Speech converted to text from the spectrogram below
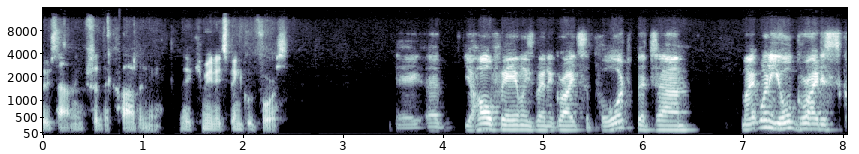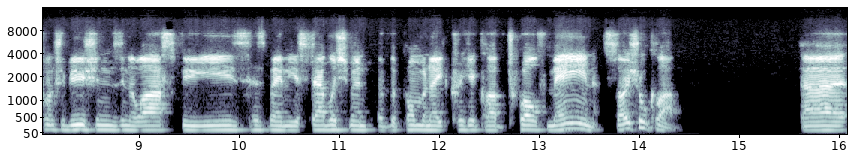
do something for the club and the, the community. It's been good for us. Yeah, uh, your whole family's been a great support, but um, mate, one of your greatest contributions in the last few years has been the establishment of the Pomborneit Cricket Club 12th Man Social Club. Uh,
